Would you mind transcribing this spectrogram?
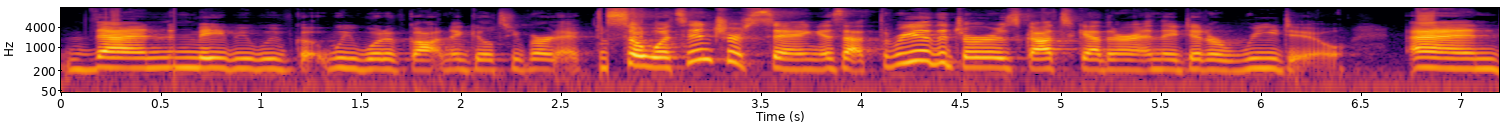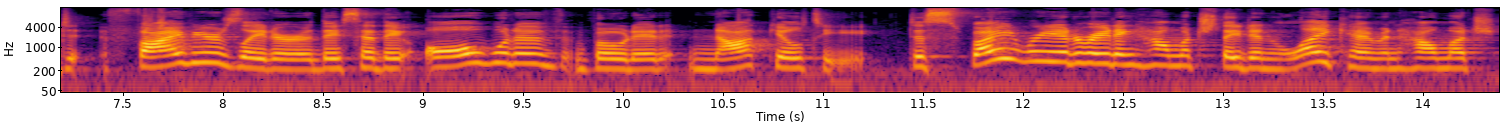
then maybe we've got, we would have gotten a guilty verdict. So what's interesting is that three of the jurors got together and they did a redo. And five years later, they said they all would have voted not guilty, despite reiterating how much they didn't like him and how much,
